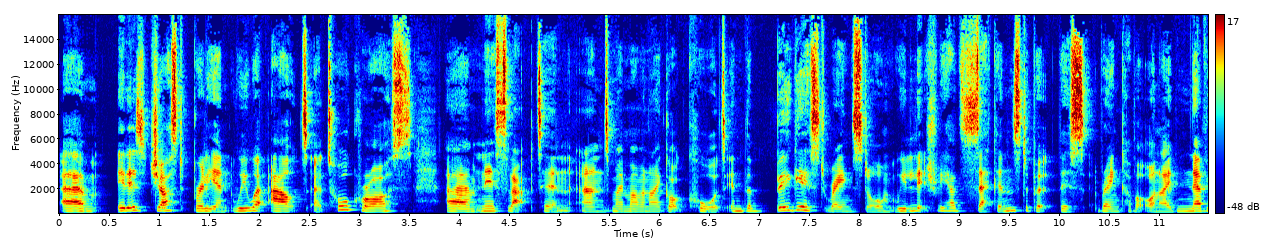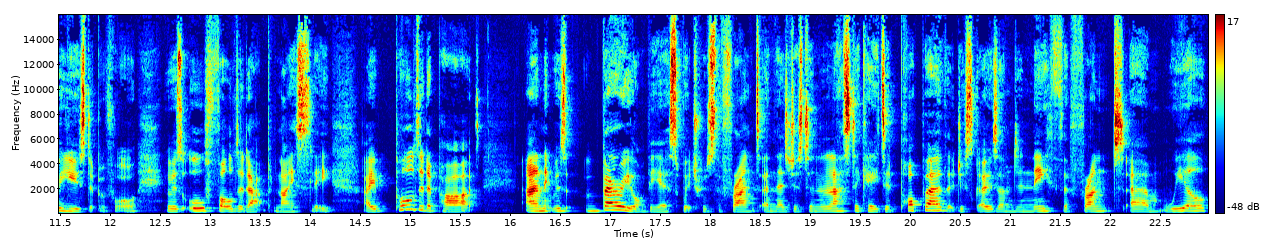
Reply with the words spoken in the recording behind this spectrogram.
um, it is just brilliant. We were out at Torcross um, near Slapton, and my mum and I got caught in the biggest rainstorm. We literally had seconds to put this rain cover on. I'd never used it before. It was all folded up nicely. I pulled it apart and it was very obvious which was the front and there's just an elasticated popper that just goes underneath the front um, wheel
